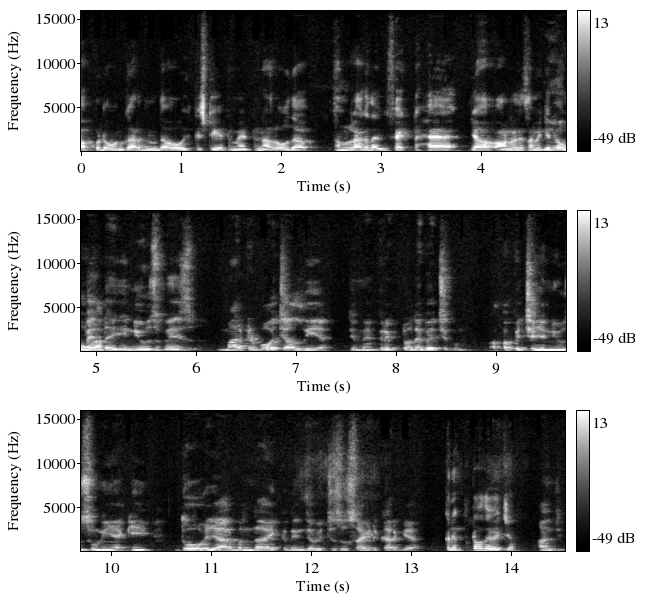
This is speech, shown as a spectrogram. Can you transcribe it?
ਅਪ ਡਾਊਨ ਕਰ ਦਿੰਦਾ ਉਹ ਇੱਕ ਸਟੇਟਮੈਂਟ ਨਾਲ ਉਹਦਾ ਤੁਹਾਨੂੰ ਲੱਗਦਾ ਵੀ ਇਫੈਕਟ ਹੈ ਜਾਂ ਆਉਣ ਵਾਲੇ ਸਮੇਂ 'ਚ ਰਹੂਗਾ ਪੈਂਦਾ ਹੀ ਨਿਊਜ਼ ਬੇਸ ਮਾਰਕੀਟ ਬਹੁਤ ਚੱਲਦੀ ਹੈ ਜਿਵੇਂ ਕ੍ਰਿਪਟੋ ਦੇ ਵਿੱਚ ਆਪਾਂ ਪਿੱਛੇ ਜੇ ਨਿਊਜ਼ ਸੁਣੀ ਹੈ ਕਿ 2000 ਬੰਦਾ ਇੱਕ ਦਿਨ ਦੇ ਵਿੱਚ ਸੁਸਾਈਡ ਕਰ ਗਿਆ। ਕ੍ਰਿਪਟੋ ਦੇ ਵਿੱਚ? ਹਾਂਜੀ।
